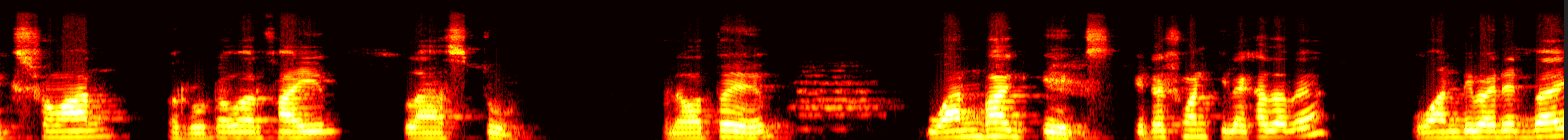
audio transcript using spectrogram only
এক্স সমান root over five plus two তাহলে অতএব ওয়ান ভাগ এক্স এটা সমান কি লেখা যাবে? One divided by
